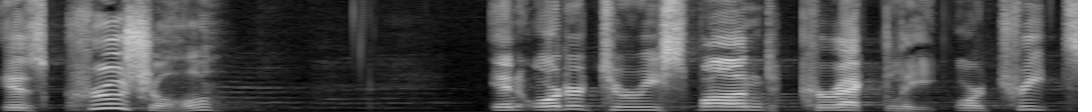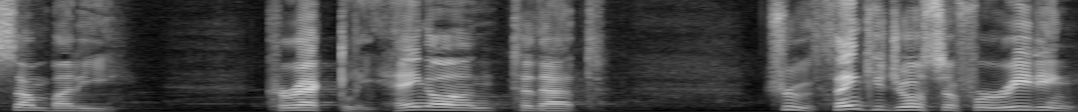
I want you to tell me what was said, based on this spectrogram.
is crucial in order to respond correctly or treat somebody correctly. Hang on to that truth. Thank you, Joseph, for reading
